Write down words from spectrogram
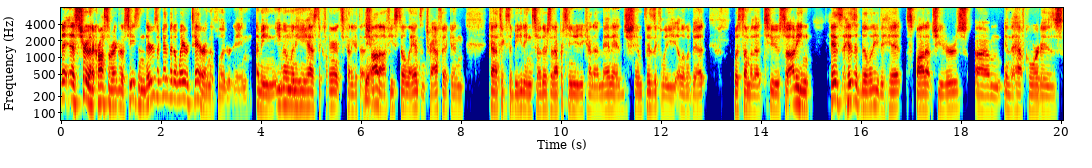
That's true. And across the regular season, there's a good bit of wear and tear in the floater game. I mean, even when he has the clearance to kind of get that yeah. shot off, he still lands in traffic and kind of takes a beating. So there's an opportunity to kind of manage him physically a little bit with some of that too. So I mean, his his ability to hit spot up shooters um, in the half court is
